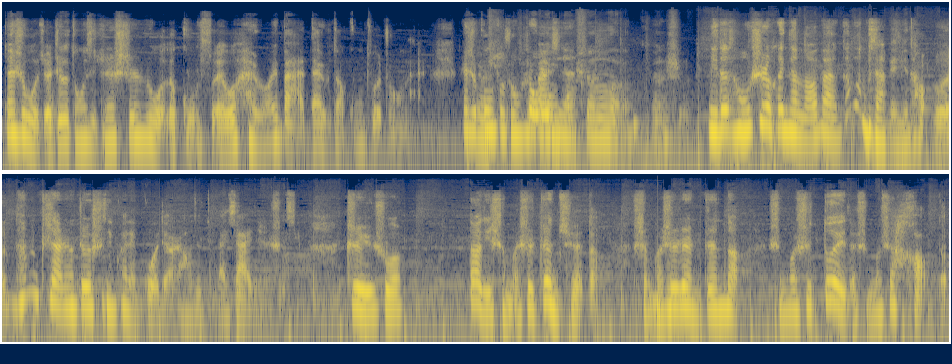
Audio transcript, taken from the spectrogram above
但是我觉得这个东西真的深入我的骨髓，我很容易把它带入到工作中来。但是工作中会发现深了，但是你的同事和你的老板根本不想跟你讨论，他们只想让这个事情快点过掉，然后就来下一件事情。至于说，到底什么是正确的，什么是认真的，什么是对的，什么是好的，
